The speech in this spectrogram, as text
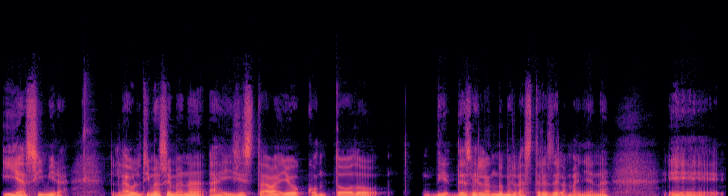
Y así, mira, la última semana ahí estaba yo con todo, desvelándome a las 3 de la mañana, eh,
